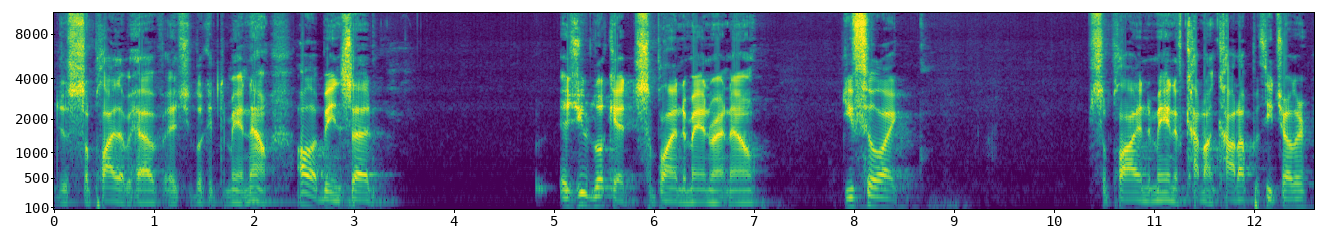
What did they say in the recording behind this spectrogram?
just supply that we have as you look at demand. Now, all that being said, as you look at supply and demand right now, do you feel like supply and demand have kind of caught up with each other,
